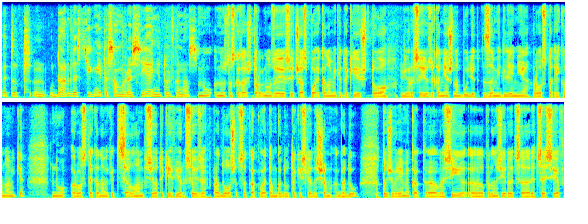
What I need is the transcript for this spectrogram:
этот э, удар достигнет и самой России, а не только нас? Ну, нужно сказать, что прогнозы сейчас по экономике такие, что в Евросоюзе, конечно, будет замедление роста экономики, но рост экономики в целом все-таки в Евросоюзе продолжится, как в этом этом году, так и в следующем году. В то же время, как э, в России э, прогнозируется рецессия в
